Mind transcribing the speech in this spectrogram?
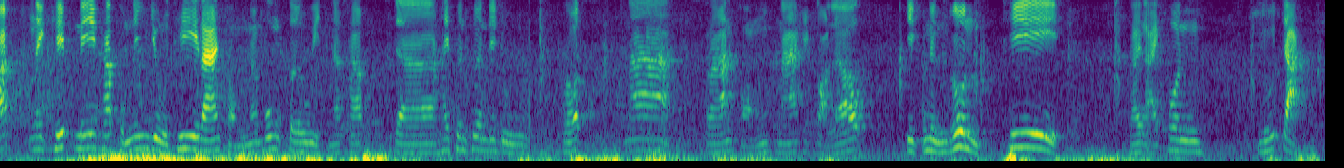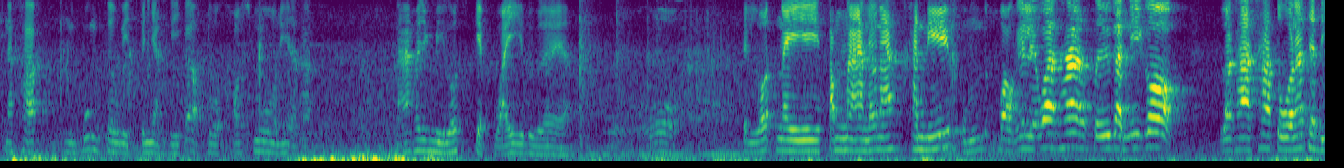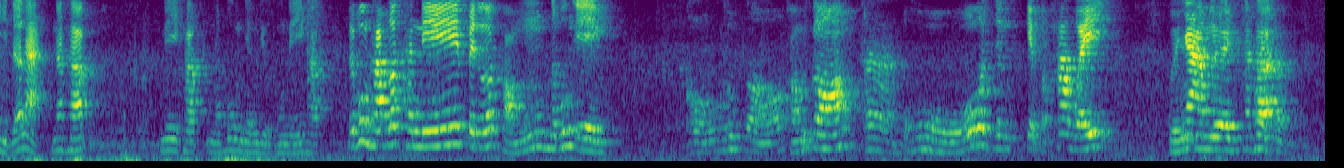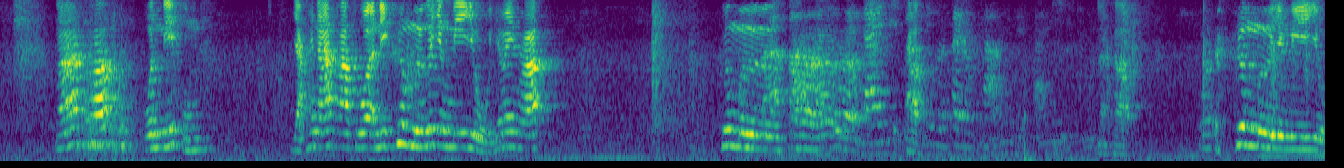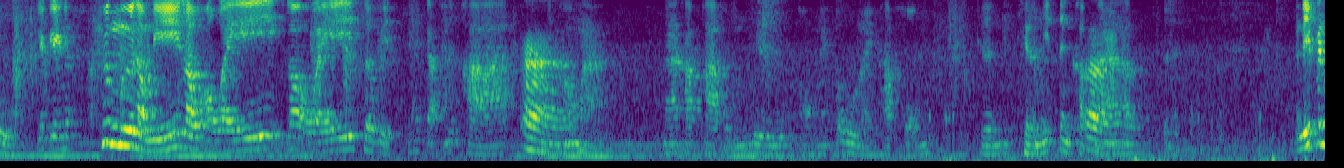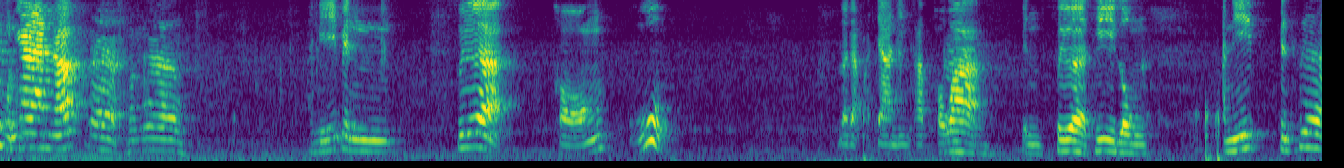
ครับในคลิปนี้ครับผมยังอยู่ที่ร้านของนาบุ้งเซอร์วิสนะครับ จะให้เพื่อนๆได้ดูรถหน้าร้านของน้าแกก่อนแล้ว อีกหนึ่งรุ่นที่หลายๆ คนรู้จักนะครับนาบุ้งเซอร์วิสเป็นอย่างดีก็ตัวคอสโมนี่แหละครับน้าเขายังมีรถเก็บไว้อยู่เลยอะโอ้โหเป็นรถในตำนานแล้วนะ คันนี้ผมบอกได้เลยว่าถ้าซื้อกันนี่ก็ราคาค่าตัวน่าจะดีดแล้วแหละนะครับ นี่ครับนบุ้งยังอยู่ตรงนี้ครับนบุ้งครับรถคันนี้เป็นรถของนบุ้งเอง ของลูกน้องของลูกน้องอ่าโอ้โหยังเก็บสภาพไว้ สวยงามเลยนะครับนะครับ วันนี้ผมอยากให้น้าพาทัวร์อันนี้เครื่องมือก็ยังมีอยู่ใช่ไหมครับ เครื่องมืออ่าใกล้ๆติดแบบอยู่ใส่รองเท้าอยู่ใส่นะครับ เครื่องมือยังมีอยู่เล็กๆนะเครื่องมือเหล่านี้เราเอาไว้ก็เอาไว้เซอร์วิสให้ กับลูกค้าอ่าที่เข้ามานะครับพาผมดูของในตู้หน่อยครับ ผมเชิญเชิญนิดนึงครับนะครับ อันนี้เป็นผลงานครับอ่าทำงาน อันนี้เป็นเสื้อของโอ้ระดับอาจารย์จริงครับ เพราะว่าเป็นเสื้อที่ลง อันนี้เป็นเสื้อ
